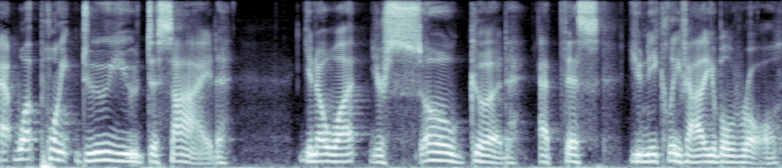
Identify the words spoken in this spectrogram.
at what point do you decide, you know what, you're so good at this uniquely valuable role?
